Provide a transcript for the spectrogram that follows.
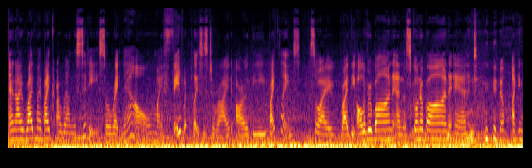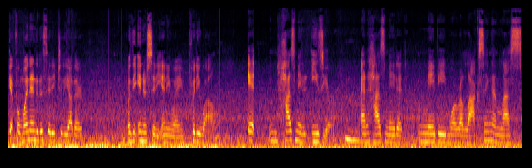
and I ride my bike around the city. So right now, my favorite places to ride are the bike lanes. So I ride the Oliver Bahn and the Skånebahn, and you know I can get from one end of the city to the other, or the inner city anyway, pretty well. It has made it easier mm-hmm. and has made it maybe more relaxing and less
